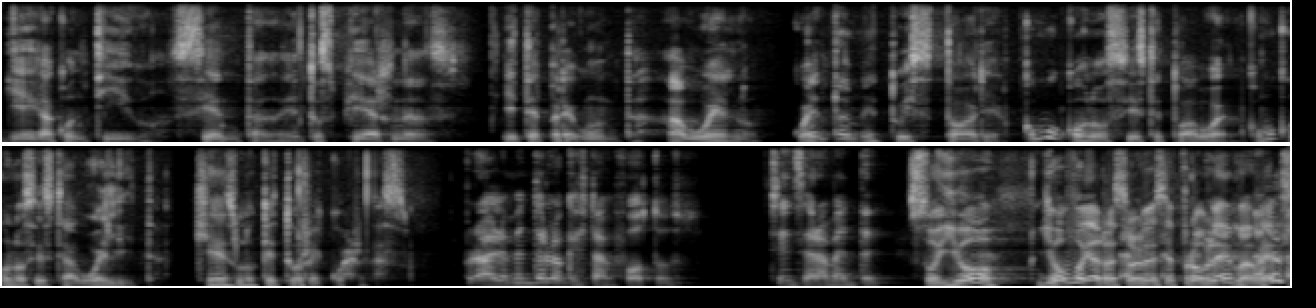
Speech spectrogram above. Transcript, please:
llega contigo, sienta en tus piernas y te pregunta, abuelo, Cuéntame tu historia. ¿Cómo conociste a tu abuelo? ¿Cómo conociste a abuelita? ¿Qué es lo que tú recuerdas? Probablemente lo que está en fotos, sinceramente. Soy yo. Yo voy a resolver ese problema, ¿ves?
